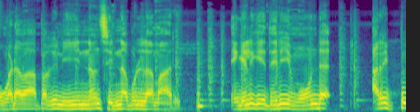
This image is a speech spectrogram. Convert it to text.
உங்களோட வாப்பாக்கு நீ இன்னும் சின்ன புள்ள மாறி. எங்களுக்கே தெரியும் உண்ட அரிப்பு.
